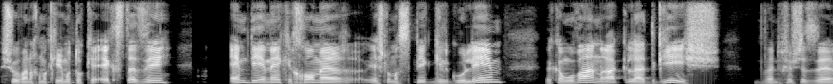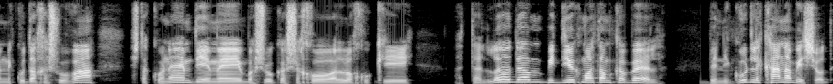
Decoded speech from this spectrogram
שוב אנחנו מכירים אותו כאקסטזי MDMA כחומר יש לו מספיק גלגולים וכמובן רק להדגיש ואני חושב שזה נקודה חשובה שאתה קונה MDMA בשוק השחור הלא חוקי אתה לא יודע בדיוק מה אתה מקבל. בניגוד לקנאביס שעוד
